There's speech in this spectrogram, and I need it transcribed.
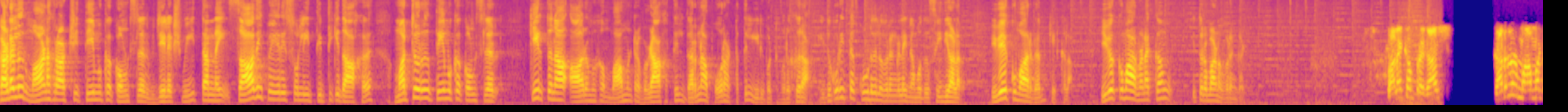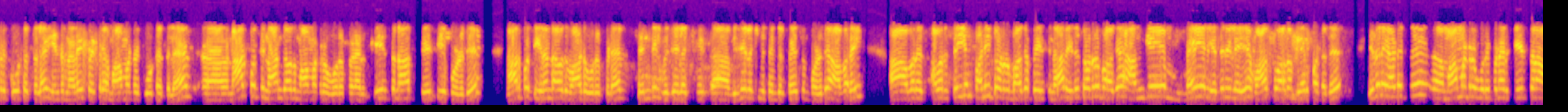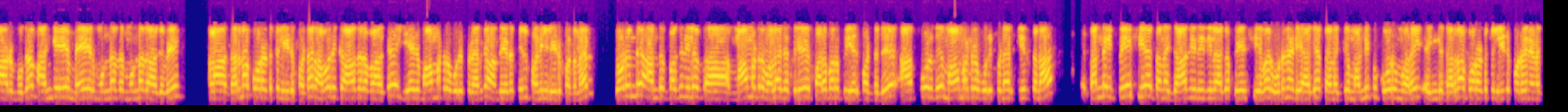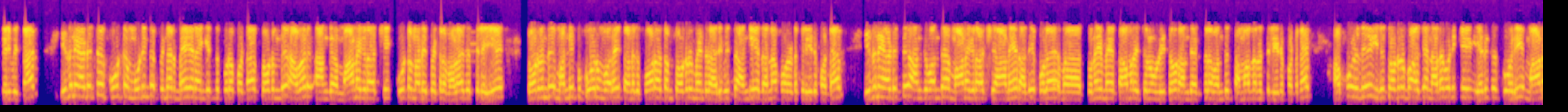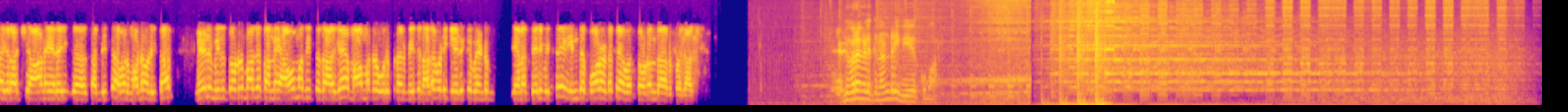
கடலூர் மாநகராட்சி திமுக கவுன்சிலர் விஜயலட்சுமி தன்னை சாதி பெயரை சொல்லி திட்டியதாக மற்றொரு திமுக கவுன்சிலர் கீர்த்தனா ஆறுமுகம் மாமன்ற வளாகத்தில் தர்ணா போராட்டத்தில் ஈடுபட்டு வருகிறார். இது குறித்த கூடுதல் விவரங்களை நமது செய்தியாளர் விவேக்குமாரிடம் கேட்கலாம். விவேக்குமார் வணக்கம். இத்தொடர்பான விவரங்கள். வணக்கம் பிரகாஷ். கடலூர் மாமன்ற கூட்டத்துல இன்று நடைபெற்ற மாமன்ற கூட்டத்துல நாற்பத்தி நான்காவது மாமன்ற உறுப்பினர் கீர்த்தனா பேசிய பொழுது நாற்பத்தி இரண்டாவது வார்டு உறுப்பினர் செந்தில் விஜயலட்சுமி விஜயலட்சுமி செந்தில் பேசும் பொழுது அவரை அவர் அவர் செய்யும் பணி தொடர்பாக பேசினார். இது தொடர்பாக அங்கே மேயர் எதிரிலேயே வாக்குவாதம் ஏற்பட்டது. இதனை அடுத்து மாமன்ற உறுப்பினர் கீர்த்தனா ஆறுமுகம் அங்கேயே மேயர் முன்னத முன்னதாகவே தர்ணா போராட்டத்தில் ஈடுபட்டார். அவருக்கு ஆதரவாக ஏழு மாமன்ற உறுப்பினர்கள் அந்த இடத்தில் பணியில் ஈடுபட்டனர். தொடர்ந்து அந்த பகுதியில மாமன்ற வளாகத்திலே பரபரப்பு ஏற்பட்டது. அப்பொழுது மாமன்ற உறுப்பினர் கீர்த்தனா தன்னை பேசிய தன்னை ஜாதி ரீதியிலாக பேசியவர் உடனடியாக தனக்கு மன்னிப்பு கோரும் வரை இங்கு தர்ணா போராட்டத்தில் ஈடுபடுவேன் என தெரிவித்தார். இதனை அடுத்து கூட்டம் முடிந்த பின்னர் மேயர் அங்கிருந்து புறப்பட்டார். தொடர்ந்து அவர் அங்க மாநகராட்சி கூட்டம் நடைபெற்ற வளாகத்திலேயே தொடர்ந்து மன்னிப்பு கோரும் வரை தனது போராட்டம் தொடரும் என்று அறிவித்து அங்கேயே தர்ணா போராட்டத்தில் ஈடுபட்டார். இதனை அடுத்து அங்கு வந்த மாநகராட்சி ஆணையர் அதே போல துணை மேயர் தாமரைச்செல்வன் உள்ளிட்டோர் அந்த இடத்துல வந்து சமாதானத்தில் ஈடுபட்டனர். அப்பொழுது இது தொடர்பாக நடவடிக்கை எடுக்க கோரி மாநகராட்சி ஆணையரை சந்தித்து அவர் மனு அளித்தார். மேலும் இது தொடர்பாக தன்னை அவமதித்ததாக மாமன்ற உறுப்பினர் மீது நடவடிக்கை எடுக்க வேண்டும் என தெரிவித்து இந்த போராட்டத்தை அவர் தொடர்ந்தார் பிரகாஷ். விவரங்களுக்கு நன்றி விவேக்குமார்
